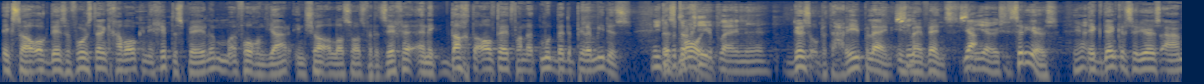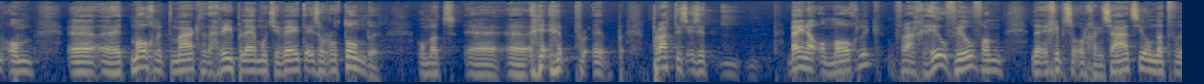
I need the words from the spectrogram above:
Ik zou ook deze voorstelling gaan we ook in Egypte spelen. Volgend jaar, inshallah, zoals we dat zeggen. En ik dacht altijd van, het moet bij de piramides. Niet dat op het. Tahrirplein. eh. Dus op het Tahrirplein is mijn wens. serieus? Ja, serieus. Ja. Ik denk er serieus aan om eh, het mogelijk te maken. Het Tahrirplein, moet je weten, is een rotonde. Omdat eh, praktisch is het bijna onmogelijk. We vragen heel veel van de Egyptische organisatie... om dat eh,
